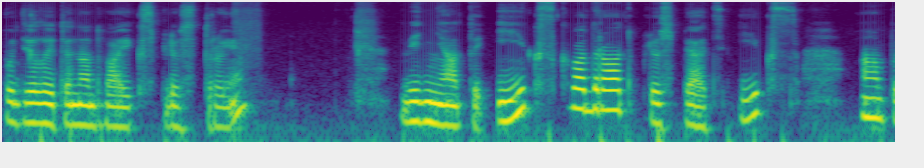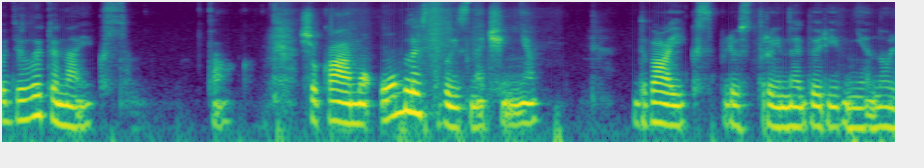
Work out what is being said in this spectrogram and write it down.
поділити на 2х плюс 3, відняти х квадрат плюс 5х, поділити на х. Так. Шукаємо область визначення. 2х плюс 3 не дорівнює 0.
